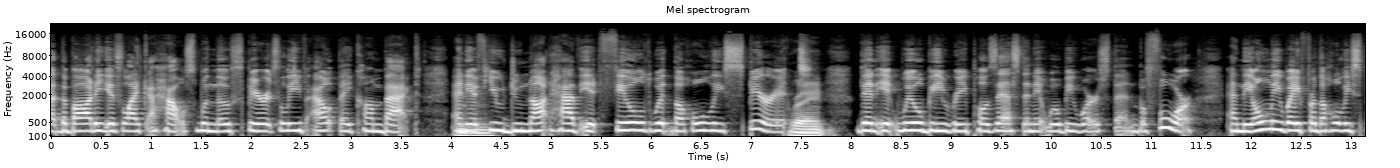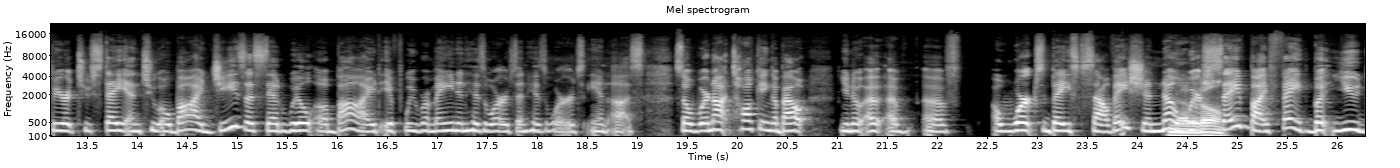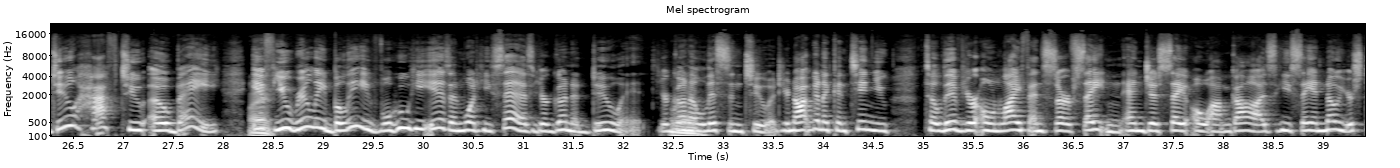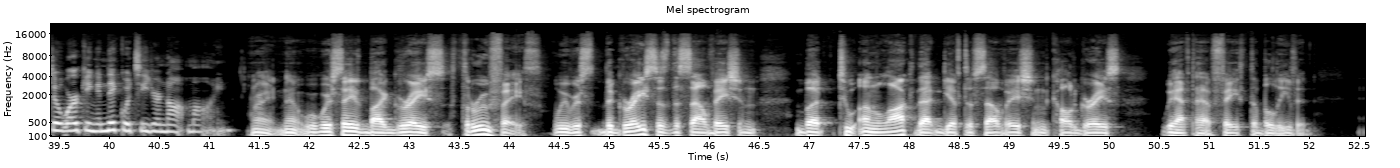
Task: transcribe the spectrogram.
that the body is like a house. When those spirits leave out, they come back. And mm-hmm. if you do not have it filled with the Holy Spirit, right. then it will be repossessed and it will be worse than before. And the only way for the Holy Spirit to stay and to abide, Jesus said, will abide if we remain in his words and his words in us. So we're not talking about, you know, a, a, a a works based salvation. No, Not we're saved by faith, but you do have to obey. Right. If you really believe well, who he is and what he says, you're going to do it. You're going right. to listen to it. You're not going to continue to live your own life and serve Satan and just say, oh, I'm God's. He's saying, no, you're still working iniquity. You're not mine. Right. Now, we're saved by grace through faith. We were, the grace is the salvation, but to unlock that gift of salvation called grace, we have to have faith to believe it.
